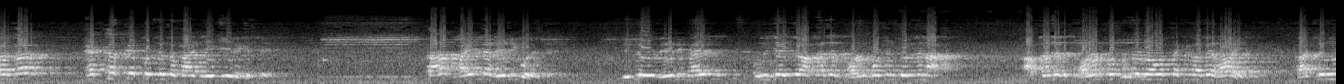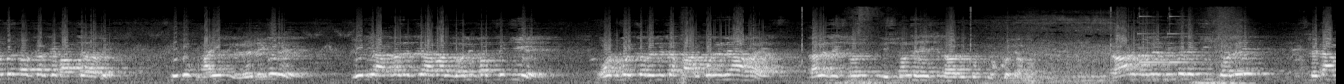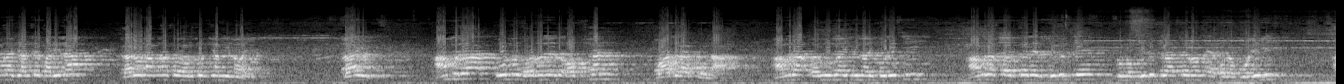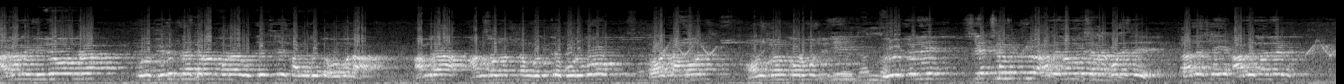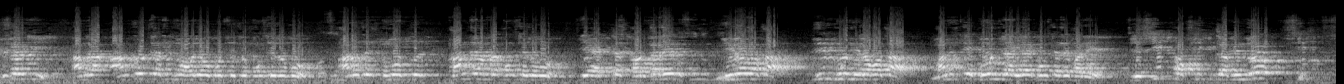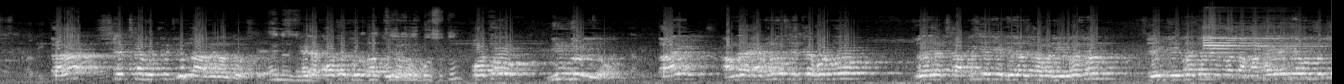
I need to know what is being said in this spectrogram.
সরকার একটা স্টেপ পর্যন্ত কাজ এগিয়ে রেখেছে। তারা ফাইলটা রেডি করেছে। কিন্তু রেডি ফাইল অনুযায়ী তো আপনাদের ভরণ পোষণ চলবে না। আপনাদের ভরণ পোষণের ব্যবস্থা কীভাবে হয়, তার জন্য তো সরকারকে ভাবতে হবে। শুধু ফাইল রেডি করে যদি আপনাদেরকে আবার ললিপপ দেখিয়ে ভোট বৈতরণীটা পার করে নেওয়া হয়, তাহলে নিঃসন- নিঃসন্দেহে সেটা হবে খুব দুঃখজনক। কার মনের ভিতরে কি চলে, সেটা আমরা জানতে পারি না, কারণ আমরা তো অন্তর্জামী নয়। তাই আমরা কোন ধরনের অপশন বাদ রাখব না। আমরা অনুনয় বিনয় করেছি। আমরা সরকারের বিরুদ্ধে কোনো বিরুদ্ধ আচরণ এখনও করিনি। আগামী দিনেও আমরা কোনো বিরুদ্ধাচরণ করার উদ্দেশ্যে সমবেত হব না। আমরা আন্দোলন সংগঠিত করব। ধর্ণামঞ্চ অনশন কর্মসূচি প্রয়োজনে স্বেচ্ছামৃত্যুর আবেদন যারা করেছে। তাদের সেই আবেদনের বিষয়টি আমরা আন্তর্জাতিক মহলেও পর্যন্ত পৌঁছে দেবো। ভারতের সমস্ত প্রান্তে আমরা পৌঁছে দেবো যে একটা সরকারের নিরবতা দীর্ঘ নিরবতা মানুষকে কোন জায়গায় পৌঁছাতে পারে? যে শিক্ষক শিক্ষিকাবৃন্দ শিক- তারা স্বেচ্ছা মৃত্যুর জন্য আবেদন করছে। এটা কত কত নিন্দনীয়। তাই আমরা এখনও চেষ্টা করব দু হাজার ছাব্বিশে যে বিধানসভা নির্বাচন সেই নির্বাচনের কথা মাথায় রেখে অন্তত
